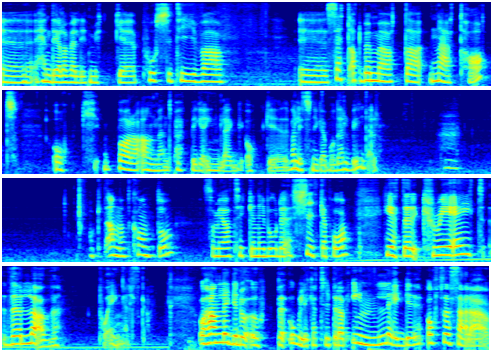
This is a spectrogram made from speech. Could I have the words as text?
Uh, hen delar väldigt mycket positiva eh, sätt att bemöta näthat och bara allmänt peppiga inlägg och eh, väldigt snygga modellbilder. Mm. Och ett annat konto som jag tycker ni borde kika på heter Create the Love på engelska. Och han lägger då upp olika typer av inlägg, ofta så här eh,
